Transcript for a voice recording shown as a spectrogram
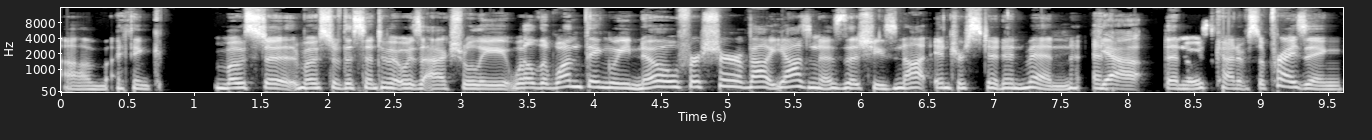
Um, I think most uh, most of the sentiment was actually, well, the one thing we know for sure about Jasnah is that she's not interested in men. And Yeah. then it was kind of surprising.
